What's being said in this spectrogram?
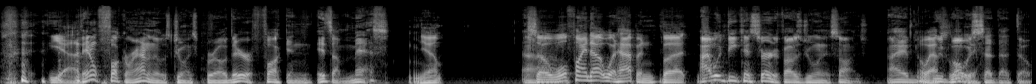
Yeah. They don't fuck around in those joints, bro. They're fucking. It's a mess. Yep. So um, we'll find out what happened, but I would be concerned if I was Julian Assange. I Oh, we've always said that though.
